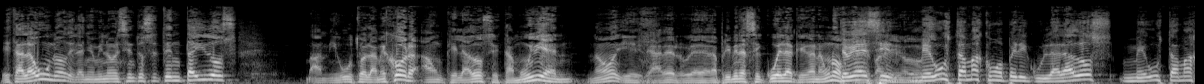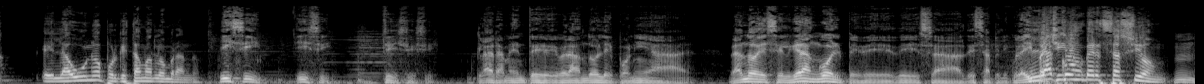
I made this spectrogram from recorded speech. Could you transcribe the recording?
Está la 1 del año 1972, a mi gusto la mejor, aunque la 2 está muy bien, ¿no? Y eh, a ver, la primera secuela que gana uno. Te voy a decir, me gusta más como película. La 2 me gusta más eh, la 1 porque está Marlon Brando. Y sí, y sí, sí, sí, sí. Claramente Brando le ponía... Brando es el gran golpe de, de esa, de esa película. Y la Pacino- conversación Mm.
